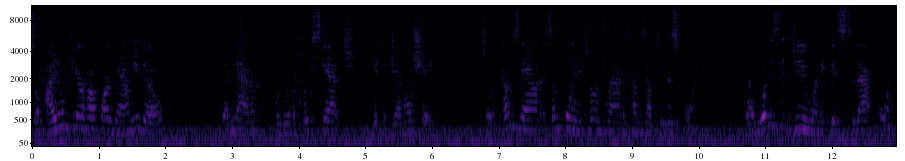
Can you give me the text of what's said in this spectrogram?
So I don't care how far down you go. Doesn't matter. We're doing a quick sketch, getting a general shape. So it comes down, at some point it turns around and comes up to this point. Now what does it do when it gets to that point?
